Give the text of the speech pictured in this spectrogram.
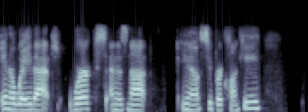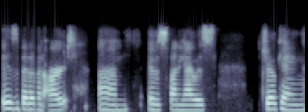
in a way that works and is not, you know, super clunky is a bit of an art. Um, it was funny. I was joking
